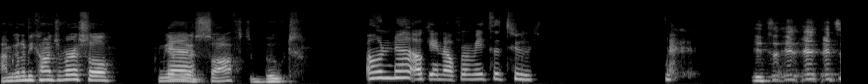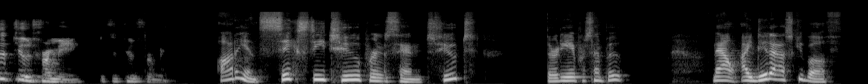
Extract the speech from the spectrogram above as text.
I'm gonna be controversial. I'm giving Yeah. it a soft boot. Oh no! Okay, no, for me it's a two. It's a, it, it- it's a toot for me. It's a toot for me. Audience 62% toot, 38% boot. Now, I did ask you both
